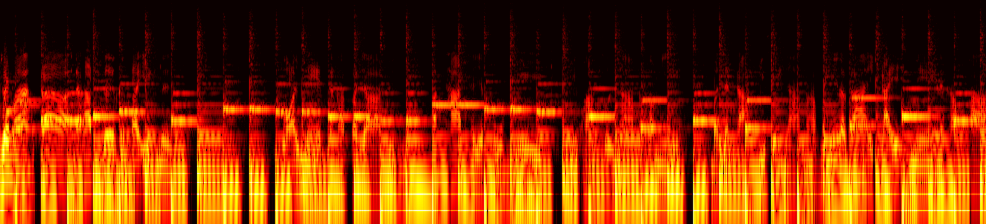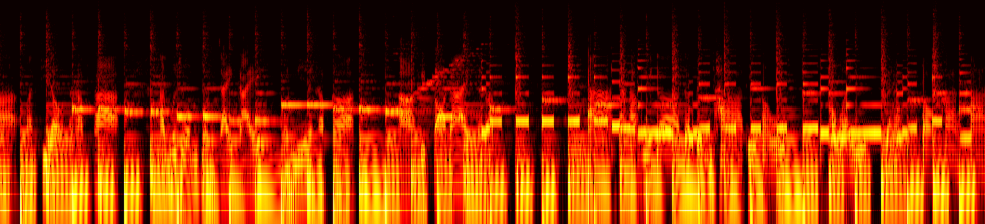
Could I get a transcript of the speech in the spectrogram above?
ผู้ชมฮะก็นะครับเดินขึ้นไปอีกหนึ่งร้อยเมตรนะครับ ก็จะถึงพระธาตุชัยภูมิที่มีความสวยงามแล้วก็มีบรรยากาศที่สวยงามนะครับ วันนี้เราได้ไกด์เมย์นะครับพามาเที่ยวนะครับ ถ้าท่านผู้ชมสนใจไกด์คนนี้นะครับก็ติดต่อได้นะครับอ่านะครับนี่ก็จะเป็นผ้าที่เขาเอาไว้นะฮะสองข้างทาง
